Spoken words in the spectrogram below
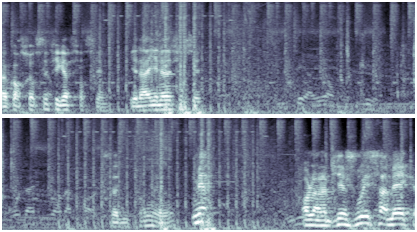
C'est encore sur C, fais gaffe sur C. Il y en a, il y en a un sur C. Ça détourné hein. Merde Oh là là, bien joué ça mec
